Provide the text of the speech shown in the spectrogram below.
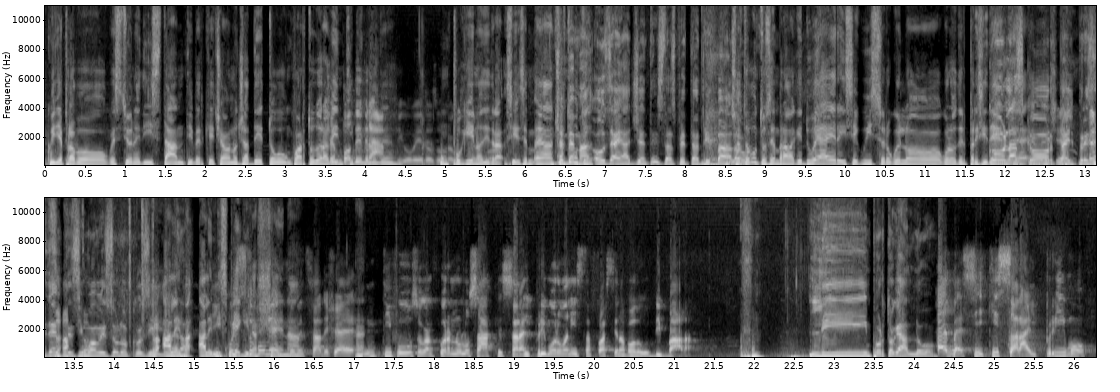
Quindi è proprio questione di istanti perché ci avevano già detto un quarto d'ora, C'è 20 un po' di minuti. traffico, vedo. Un pochino di traffico. Sì, sem- a un certo Vabbè, punto ma lo sai la gente che sta aspettando di a bala? un certo punto sembrava che due aerei seguissero quello, quello del presidente. Con la eh, scorta invece- il presidente Esatto. si muove solo così. Però, Ale, ma- Ale, mi spieghi la momento, scena? Pensate, c'è Eh. un tifoso che ancora non lo sa che sarà il primo romanista a farsi una foto con Dybala. Lì in Portogallo? Eh beh, sì, chi sarà il primo?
